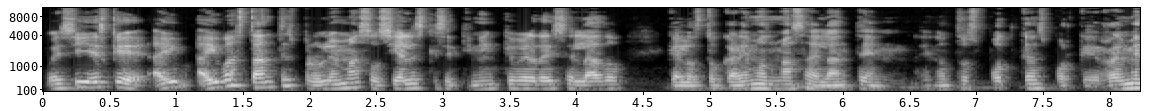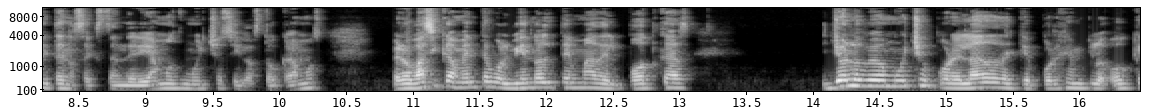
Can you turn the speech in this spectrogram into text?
Pues sí, es que hay, hay bastantes problemas sociales que se tienen que ver de ese lado, que los tocaremos más adelante en, en otros podcasts, porque realmente nos extenderíamos mucho si los tocamos. Pero básicamente volviendo al tema del podcast, yo lo veo mucho por el lado de que, por ejemplo, ok,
